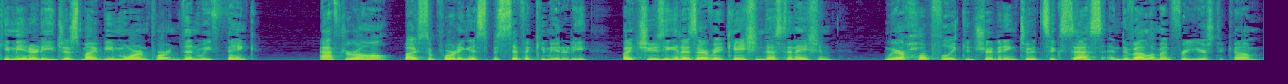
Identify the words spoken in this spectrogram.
community just might be more important than we think. After all, by supporting a specific community, by choosing it as our vacation destination, we are hopefully contributing to its success and development for years to come.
